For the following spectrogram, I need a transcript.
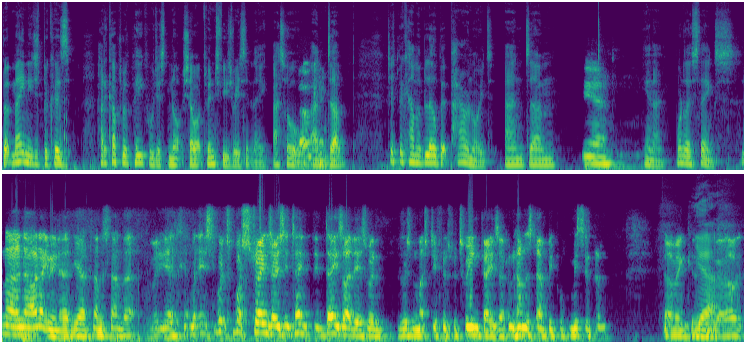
but mainly just because I had a couple of people just not show up to interviews recently at all, okay. and uh, just become a little bit paranoid. And um, yeah, you know, one of those things. No, no, I know what you mean. Uh, yeah, I can understand that. But yeah, it's what's, what's strange though is in, in days like this when there isn't much difference between days, I can understand people missing them. You know I mean? yeah. oh,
